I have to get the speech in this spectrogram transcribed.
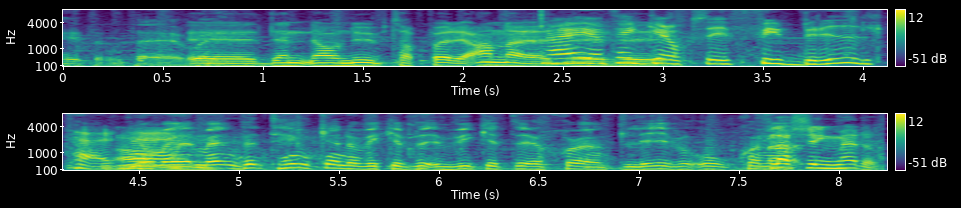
Heter inte? Eh, den, ja, nu tappar jag det. Anna. Nej, jag eh, tänker också i fibrilt här. Ja, Nej. Men, men, men tänk ändå vilket, vilket eh, skönt liv och kunna... Flushing Meadows.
